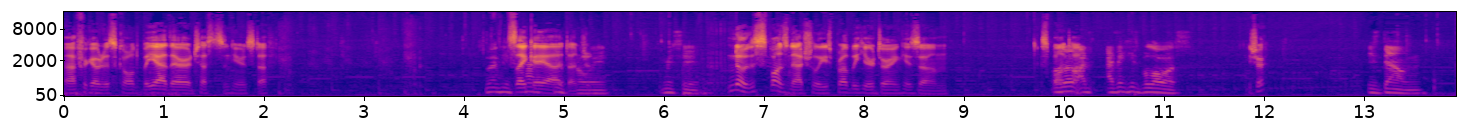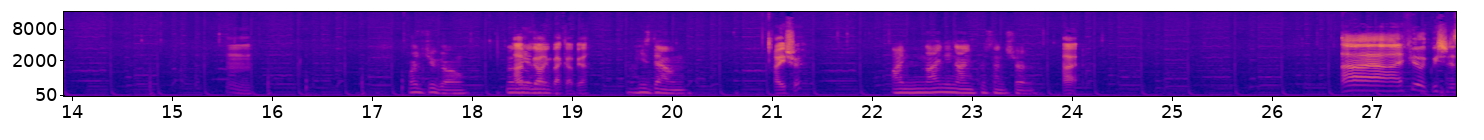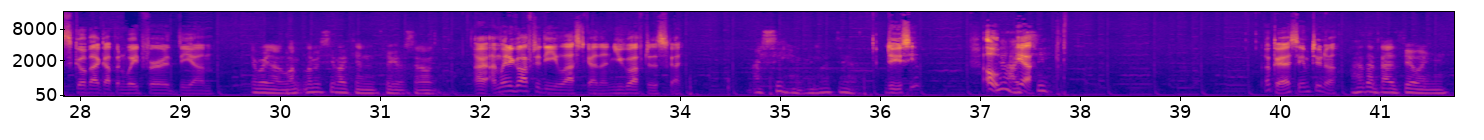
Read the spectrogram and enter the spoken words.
I forget what it's called, but yeah, there are chests in here and stuff. So It's like a, uh, dungeon. probably. Let me see. No, this spawns naturally. He's probably here during his um. Oh, no, time. I, I think he's below us. You sure? He's down. Hmm. Where'd you go? No, I'm going no. back up. Yeah. He's down. Are you sure? I'm 99% sure. Uh, I feel like we should just go back up and wait for the um. Hey, wait, no, let, let me see if I can figure this out. Alright, I'm gonna go after the last guy then. You go after this guy. I see him. He's right there. Do you see him? Oh, yeah. yeah. I see. Okay, I see him too now. I have that bad feeling.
